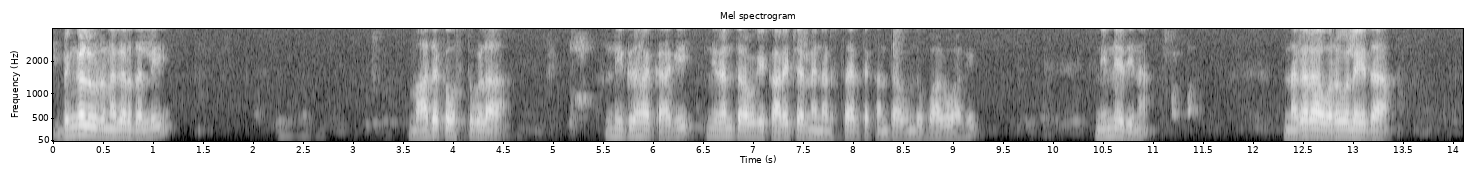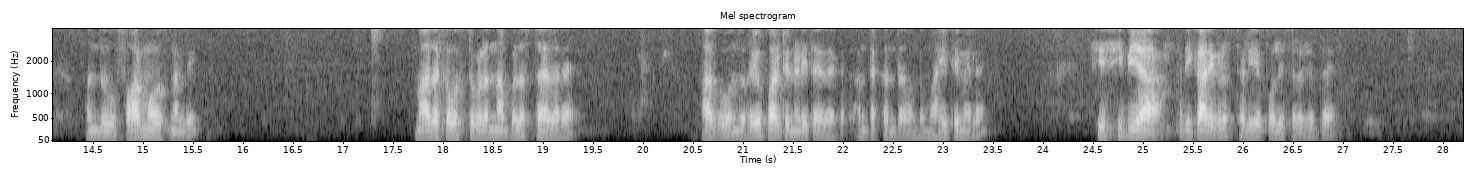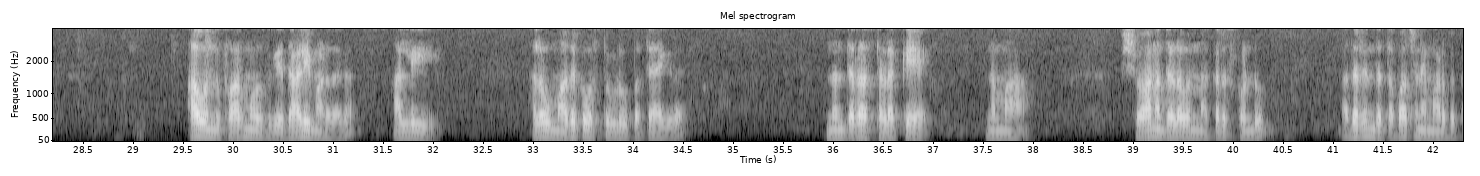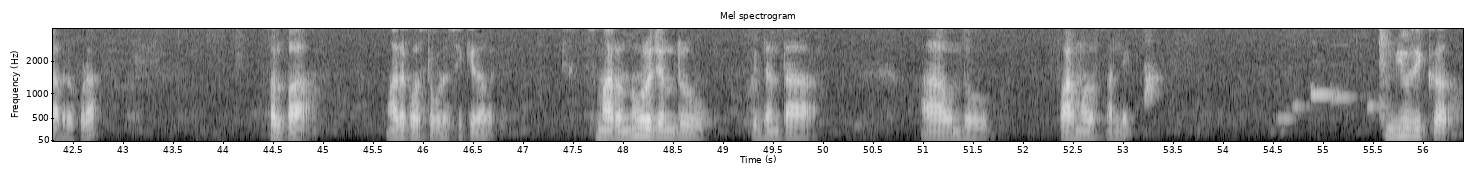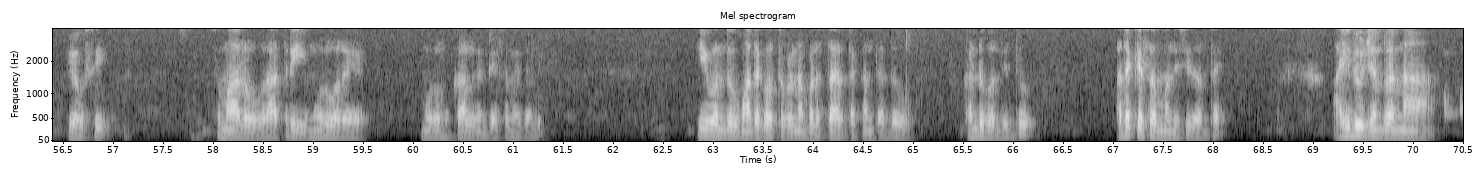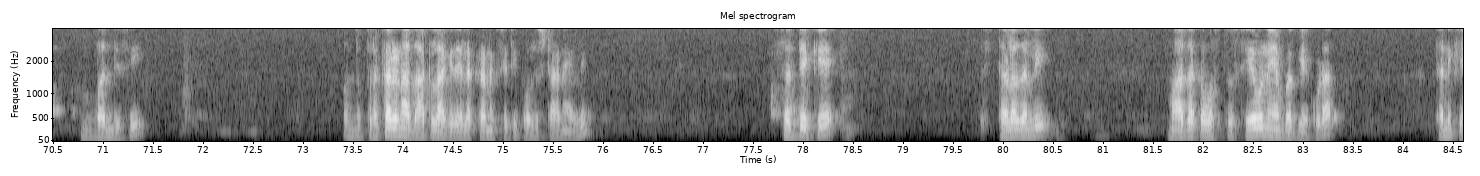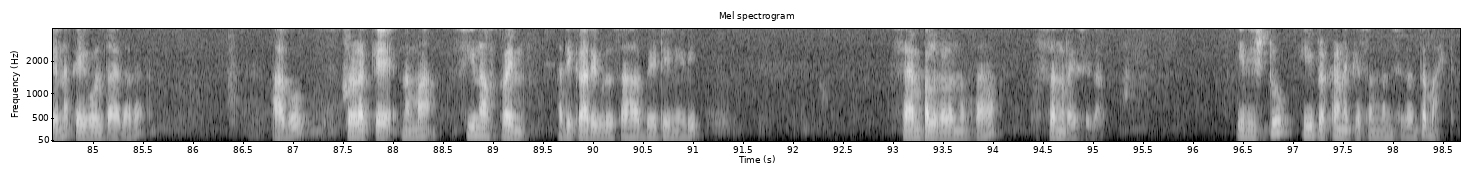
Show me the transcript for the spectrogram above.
ಬೆಂಗಳೂರು ನಗರದಲ್ಲಿ ಮಾದಕ ವಸ್ತುಗಳ ನಿಗ್ರಹಕ್ಕಾಗಿ ನಿರಂತರವಾಗಿ ಕಾರ್ಯಾಚರಣೆ ನಡೆಸ್ತಾ ಇರತಕ್ಕಂಥ ಒಂದು ಭಾಗವಾಗಿ ನಿನ್ನೆ ದಿನ ನಗರ ಹೊರವಲಯದ ಒಂದು ಫಾರ್ಮ್ ಹೌಸ್ನಲ್ಲಿ ಮಾದಕ ವಸ್ತುಗಳನ್ನು ಬಳಸ್ತಾ ಇದ್ದಾರೆ. ಹಾಗೂ ಒಂದು ರೇವ್ ಪಾರ್ಟಿ ನಡೀತಾ ಇದೆ ಅಂತಕ್ಕಂಥ ಒಂದು ಮಾಹಿತಿ ಮೇಲೆ ಸಿ ಸಿ ಬಿಯ ಅಧಿಕಾರಿಗಳು, ಸ್ಥಳೀಯ ಪೊಲೀಸರ ಜೊತೆ ಆ ಒಂದು ಫಾರ್ಮ್ ಹೌಸ್ಗೆ ದಾಳಿ ಮಾಡಿದಾಗ ಅಲ್ಲಿ ಹಲವು ಮಾದಕ ವಸ್ತುಗಳು ಪತ್ತೆಯಾಗಿದೆ ನಂತರ ಸ್ಥಳಕ್ಕೆ ನಮ್ಮ ಶ್ವಾನ ದಳವನ್ನು ಕರೆಸ್ಕೊಂಡು ಅದರಿಂದ ತಪಾಸಣೆ ಮಾಡಬೇಕಾದ್ರೂ ಕೂಡ ಸ್ವಲ್ಪ ಮಾದಕ ವಸ್ತುಗಳು ಸಿಕ್ಕಿದ್ದಾವೆ ಸುಮಾರು ನೂರು ಜನರು ಇದ್ದಂಥ ಆ ಒಂದು ಫಾರ್ಮ್ ಹೌಸ್ನಲ್ಲಿ ಮ್ಯೂಸಿಕ್ ಉಪಯೋಗಿಸಿ ಸುಮಾರು ರಾತ್ರಿ ಮೂರುವರೆ, ಮೂರು ಮುಕ್ಕಾಲು ಗಂಟೆ ಸಮಯದಲ್ಲಿ ಈ ಒಂದು ಮಾದಕ ವಸ್ತುಗಳನ್ನ ಬಳಸ್ತಾ ಇರತಕ್ಕಂಥದ್ದು ಕಂಡುಬಂದಿದ್ದು ಅದಕ್ಕೆ ಸಂಬಂಧಿಸಿದಂತೆ ಐದು ಜನರನ್ನು ಬಂಧಿಸಿ ಒಂದು ಪ್ರಕರಣ ದಾಖಲಾಗಿದೆ ಎಲೆಕ್ಟ್ರಾನಿಕ್ ಸಿಟಿ ಪೊಲೀಸ್ ಠಾಣೆಯಲ್ಲಿ. ಸದ್ಯಕ್ಕೆ ಸ್ಥಳದಲ್ಲಿ ಮಾದಕ ವಸ್ತು ಸೇವನೆಯ ಬಗ್ಗೆ ಕೂಡ ತನಿಖೆಯನ್ನು ಕೈಗೊಳ್ತಾ ಇದ್ದಾರೆ. ಹಾಗೂ ಸ್ಥಳಕ್ಕೆ ನಮ್ಮ ಸೀನ್ ಆಫ್ ಕ್ರೈಮ್ ಅಧಿಕಾರಿಗಳು ಸಹ ಭೇಟಿ ನೀಡಿ ಸ್ಯಾಂಪಲ್ಗಳನ್ನು ಸಹ ಸಂಗ್ರಹಿಸಿದರು ಇದಿಷ್ಟು ಈ ಪ್ರಕರಣಕ್ಕೆ ಸಂಬಂಧಿಸಿದಂಥ ಮಾಹಿತಿ.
